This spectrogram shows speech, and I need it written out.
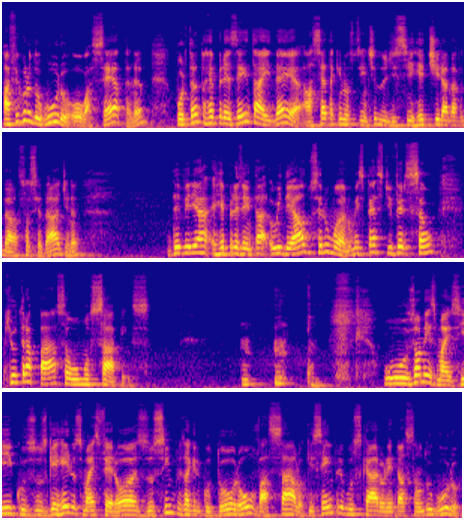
A figura do guru, ou a seta, né, portanto, representa a ideia, a seta aqui no sentido de se retirar da, da sociedade, né, deveria representar o ideal do ser humano, uma espécie de versão que ultrapassa o Homo sapiens. Os homens mais ricos, os guerreiros mais ferozes, o simples agricultor ou vassalo que sempre buscaram a orientação do guru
